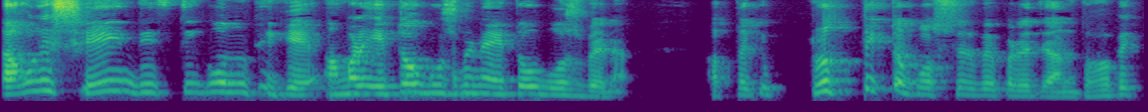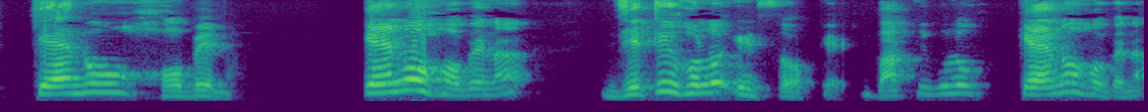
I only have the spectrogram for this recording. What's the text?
তাহলে সেই দৃষ্টিকোণ থেকে আমার এটাও বসবে না, এটাও বসবে না। আপনাকে প্রত্যেকটা প্রশ্নের ব্যাপারে জানতে হবে, কেন হবে না? কেন হবে না? যেটি হলো ইটস ওকে বাকিগুলো কেন হবে না?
